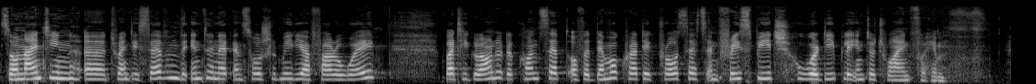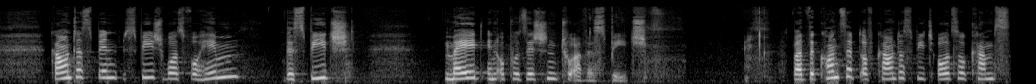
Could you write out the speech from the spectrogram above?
So 1927, the internet and social media far away, but he grounded a concept of a democratic process and free speech who were deeply intertwined for him. Counter speech was for him the speech made in opposition to other speech. But the concept of counter speech also comes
